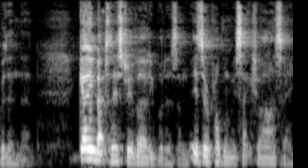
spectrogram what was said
within that. Going back to the history of early Buddhism, is there a problem with sexuality?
